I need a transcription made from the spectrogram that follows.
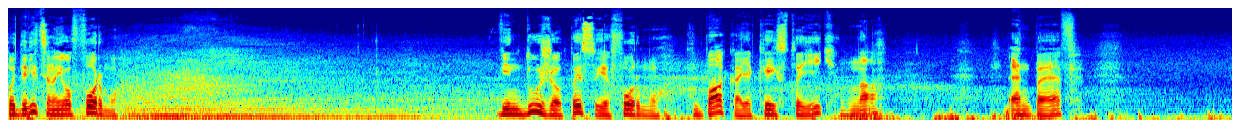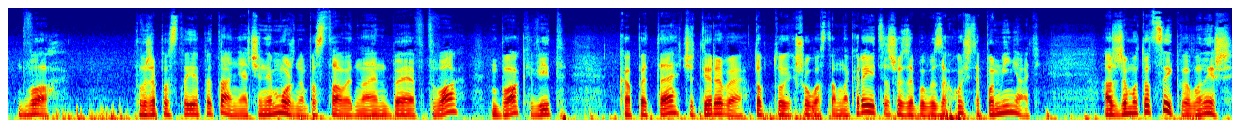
Подивіться на його форму. Він дуже описує форму бака, який стоїть на NBF 2. То вже постає питання, чи не можна поставити на NBF 2 бак від КПТ 4В. Тобто, якщо у вас там накриється щось, або ви захочете поміняти. Адже мотоцикли, вони ж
